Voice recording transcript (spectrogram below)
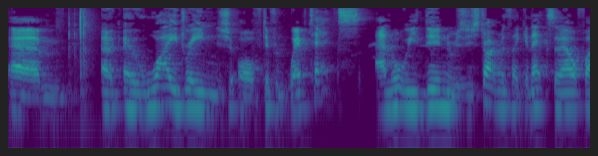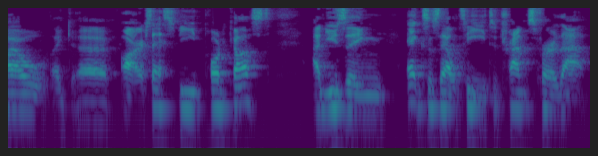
um, a, a, wide range of different web techs. And what we're doing is we're starting with like an XML file, like uh, RSS feed podcast, and using XSLT to transfer that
